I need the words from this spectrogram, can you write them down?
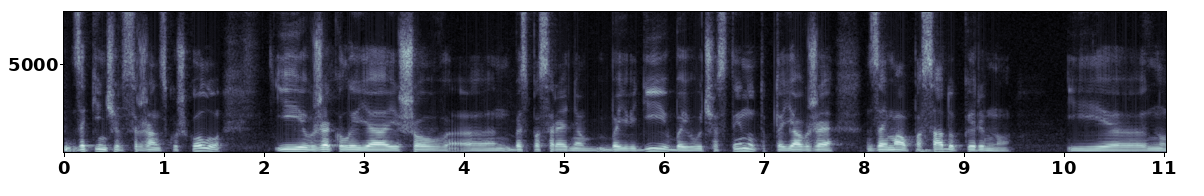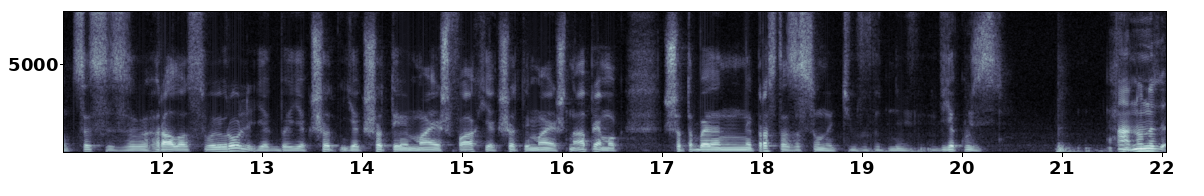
закінчив сержантську школу. І вже коли я йшов е, безпосередньо в бойові дії, в бойову частину, тобто я вже займав посаду керівну. І е, ну, це зграло свою роль. Якби, якщо, якщо ти маєш фах, якщо ти маєш напрямок, що тебе не просто засунуть в, в якусь А, ну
